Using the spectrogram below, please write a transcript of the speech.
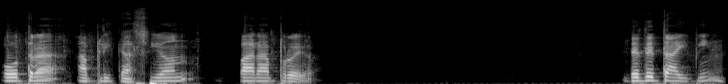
otra aplicación para pruebas. Desde typing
